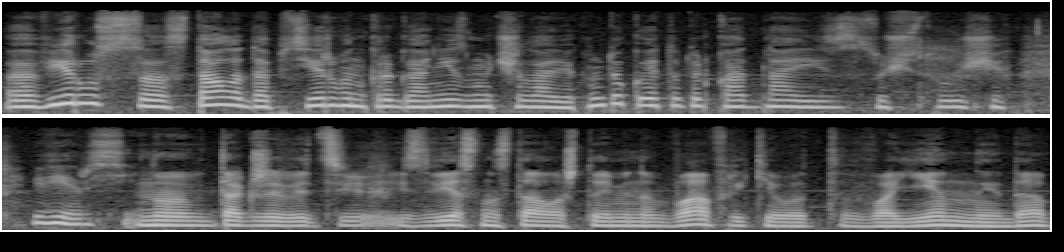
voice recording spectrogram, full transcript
э, вирус э, стал адаптирован к организму человека. Ну, только это только одна из существующих версий. Но также ведь известно стало, что именно в Африке вот военные, да,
